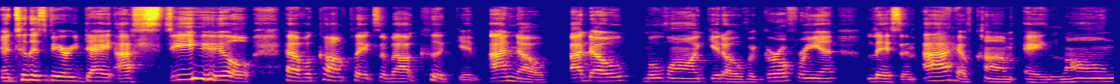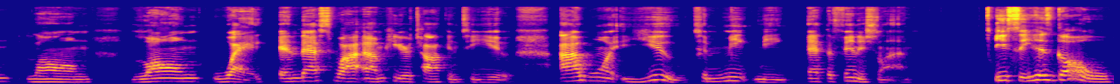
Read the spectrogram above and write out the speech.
And to this very day, I still have a complex about cooking. I know, I know, move on, get over. Girlfriend, listen, I have come a long, long, long way. And that's why I'm here talking to you. I want you to meet me at the finish line. You see, his goal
